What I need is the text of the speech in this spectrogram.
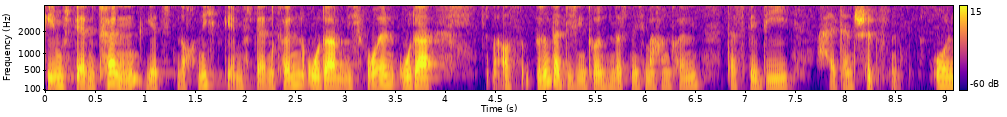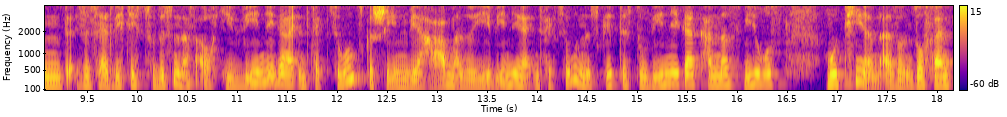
geimpft werden können, jetzt noch nicht geimpft werden können oder nicht wollen oder aus gesundheitlichen Gründen das nicht machen können, dass wir die halt dann schützen. Und es ist halt wichtig zu wissen, dass auch je weniger Infektionsgeschehen wir haben, also je weniger Infektionen es gibt, desto weniger kann das Virus mutieren. Also insofern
